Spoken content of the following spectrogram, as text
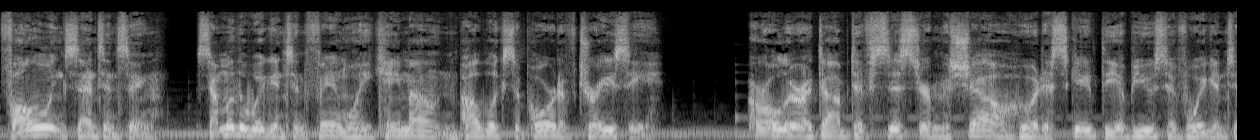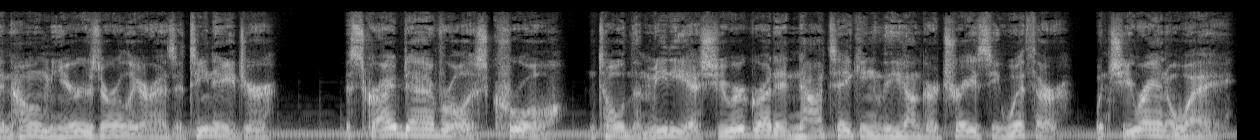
Following sentencing, some of the Wigginton family came out in public support of Tracey. Her older adoptive sister, Michelle, who had escaped the abusive Wigginton home years earlier as a teenager, described Avril as cruel and told the media she regretted not taking the younger Tracey with her when she ran away.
